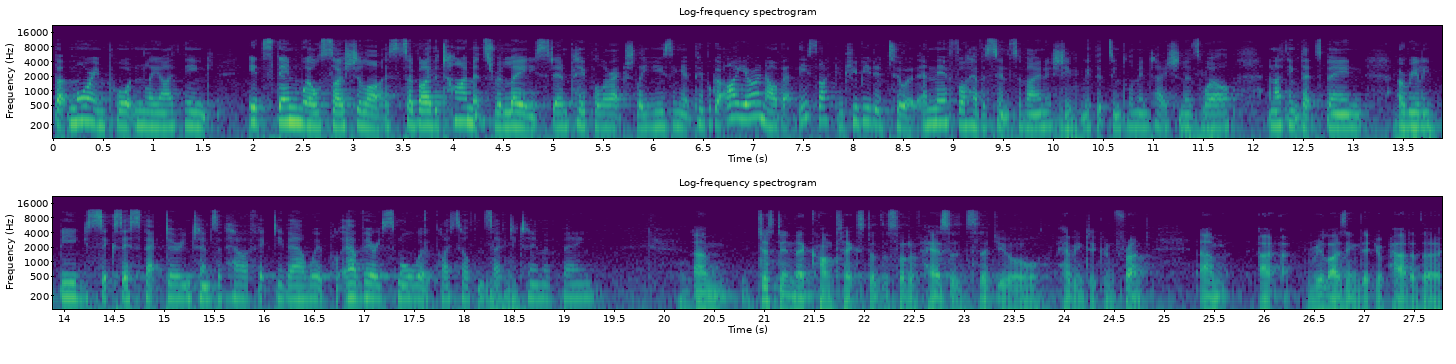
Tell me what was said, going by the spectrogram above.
But more importantly, I think it's then well socialised. So by the time it's released and people are actually using it, people go, oh yeah, I know about this, I contributed to it, and therefore have a sense of ownership Mm. with its implementation as Mhm. well. And I think that's been a really big success factor in terms of how effective our, our very small workplace health and safety Mhm. team have been. Um, just in that context of the sort of hazards that you're having to confront, um, uh, uh, realising that you're part of the,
